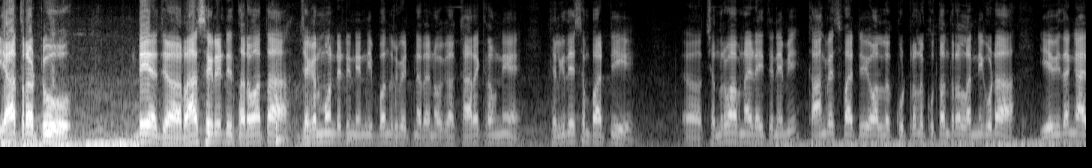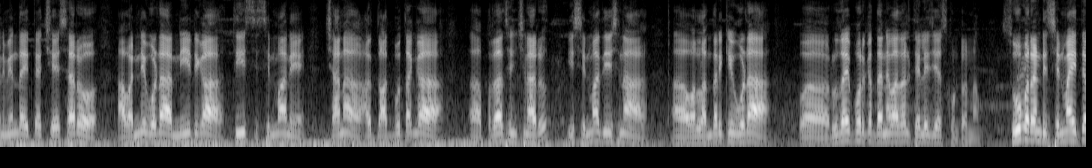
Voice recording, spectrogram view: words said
యాత్ర టూ అంటే జ- రాజశేఖర రెడ్డి తర్వాత జగన్మోహన్ రెడ్డిని ఎన్ని ఇబ్బందులు పెట్టినారనే ఒక కార్యక్రమాన్ని తెలుగుదేశం పార్టీ చంద్రబాబు నాయుడు అయితేనేమి కాంగ్రెస్ పార్టీ వాళ్ళ కుట్రలు కుతంత్రాలు అన్నీ కూడా ఏ విధంగా ఆయన మీద అయితే చేశారో అవన్నీ కూడా నీట్గా తీసి సినిమాని చాలా అద్- అద్భుతంగా ప్రదర్శించినారు. ఈ సినిమా తీసిన వాళ్ళందరికీ కూడా హృదయపూర్వక ధన్యవాదాలు తెలియజేసుకుంటున్నాం. సూపర్ అండి సినిమా అయితే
